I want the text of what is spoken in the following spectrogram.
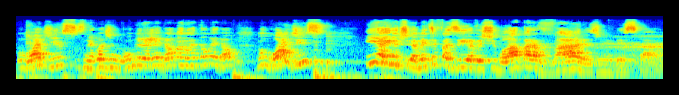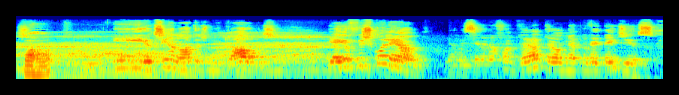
Não gosto disso. Esse negócio de número é legal, mas não é tão legal. Não gosto disso. E aí, antigamente, você fazia vestibular para várias universidades. Aham. E eu tinha notas muito altas. E aí eu fui escolhendo. Minha mãe sendo analfabeta, eu me aproveitei disso.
